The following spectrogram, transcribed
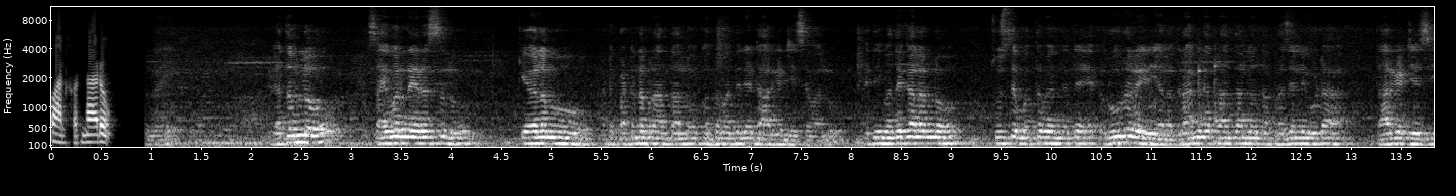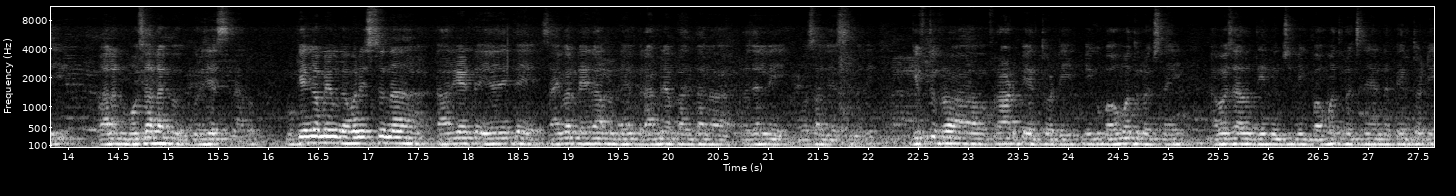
పాల్గొన్నారు. గతంలో సైబర్ నేరస్తులు కేవలం అంటే పట్టణ ప్రాంతాల్లో కొంతమందినే టార్గెట్ చేసేవాళ్ళు. అయితే ఈ మధ్యకాలంలో చూస్తే మొత్తం ఏంటంటే రూరల్ ఏరియాలో గ్రామీణ ప్రాంతాల్లో ఉన్న ప్రజల్ని కూడా టార్గెట్ చేసి వాళ్ళని మోసాలకు గురి చేస్తున్నారు. ముఖ్యంగా మేము గమనిస్తున్న టార్గెట్ ఏదైతే సైబర్ నేరాలు ఉన్నాయో గ్రామీణ ప్రాంతాల ప్రజల్ని మోసాలు చేస్తున్నది. గిఫ్ట్ ఫ్రా ఫ్రాడ్ పేరుతోటి మీకు బహుమతులు వచ్చినాయి. అమెజాన్ దీని నుంచి మీకు బహుమతులు వచ్చినాయి అన్న పేరుతోటి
